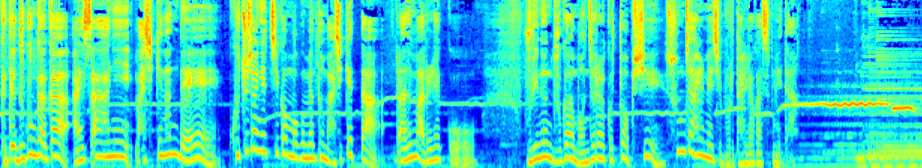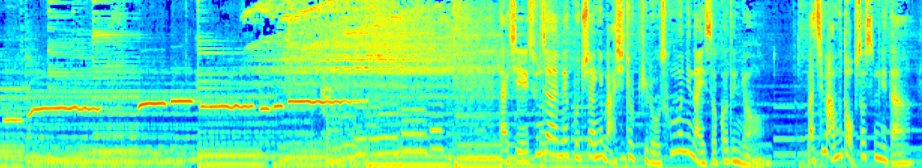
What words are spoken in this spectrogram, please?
그때 누군가가 알싸하니 맛있긴 한데 고추장에 찍어 먹으면 더 맛있겠다라는 말을 했고 우리는 누가 먼저랄 것도 없이 순자 할매 집으로 달려갔습니다. 당시 순자 할매 고추장이 맛이 좋기로 소문이 나 있었거든요. 마침 아무도 없었습니다.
